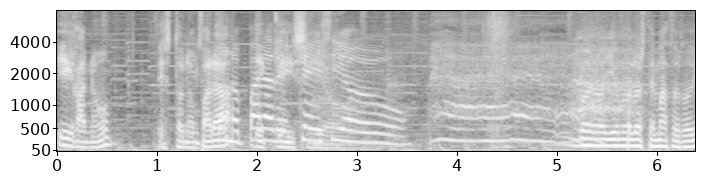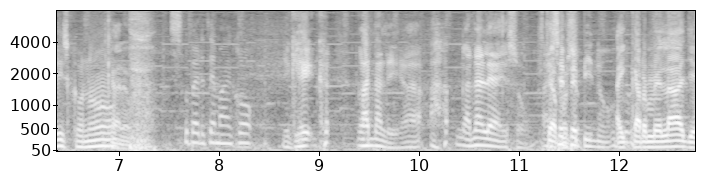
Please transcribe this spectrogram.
Y ganó Esto no Esto para, no para de KCO. KCO. Bueno, y uno de los temazos de disco, ¿no? Claro. Super temaco. Y que gánale, a, a- gánale a eso, a ese pues, pepino. Hay Carmela, ye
